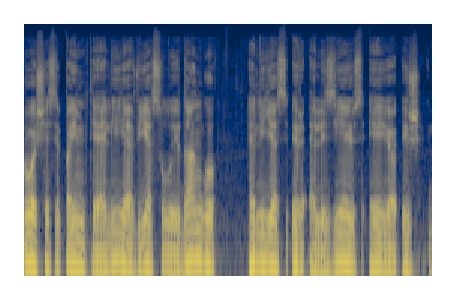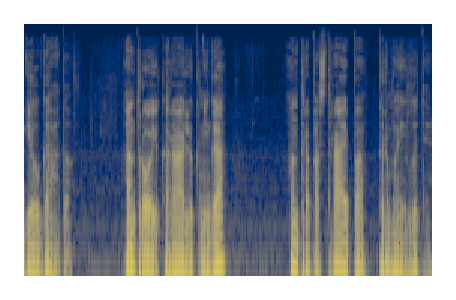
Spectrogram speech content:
ruošėsi paimti Eliją viesulų į dangų, Elijas ir Eliziejus ėjo iš Gilgado. Antroji karalių knyga, antra pastraipa, pirma eilutė.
